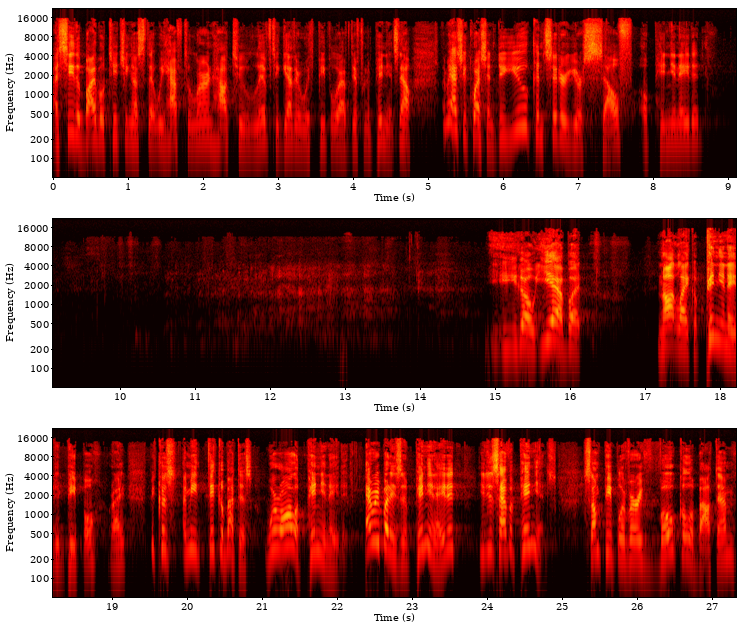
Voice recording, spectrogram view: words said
I see the Bible teaching us that we have to learn how to live together with people who have different opinions. Now, let me ask you a question. Do you consider yourself opinionated? You go, yeah, but not like opinionated people, right? Because, I mean, think about this. We're all opinionated. Everybody's opinionated. You just have opinions. Some people are very vocal about them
